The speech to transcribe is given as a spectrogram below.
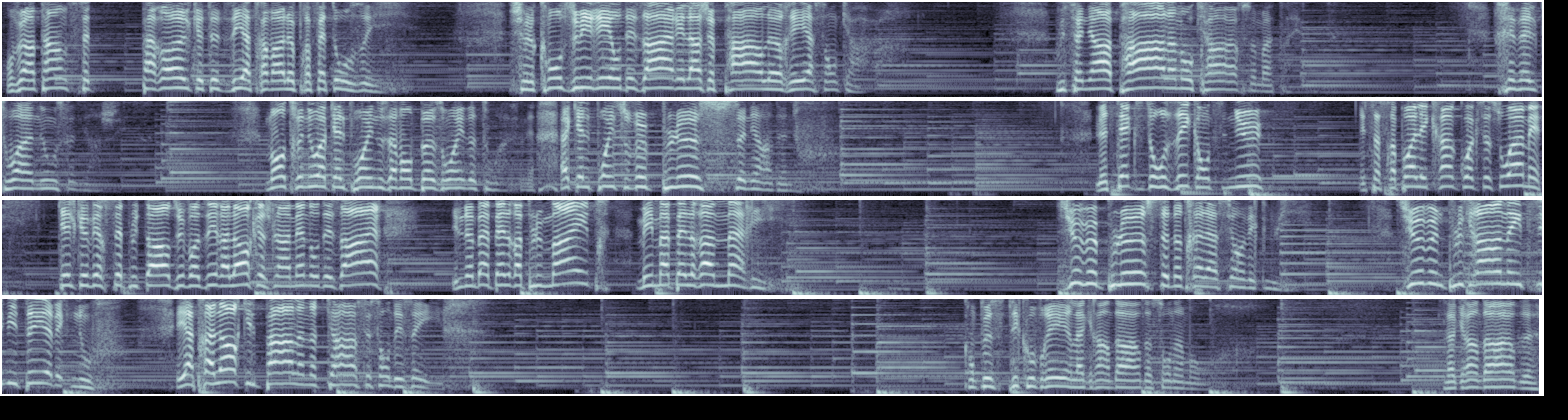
on veut entendre cette parole que tu dis à travers le prophète Osée. Je le conduirai au désert et là je parlerai à son cœur. Oui, Seigneur, parle à nos cœurs ce matin. Révèle-toi à nous, Seigneur Jésus. Montre-nous à quel point nous avons besoin de toi, Seigneur. À quel point tu veux plus, Seigneur, de nous. Le texte d'Osée continue, et ça ne sera pas à l'écran quoi que ce soit, mais quelques versets plus tard, Dieu va dire, alors que je l'emmène au désert, il ne m'appellera plus maître, mais il m'appellera Marie. Dieu veut plus de notre relation avec lui. Dieu veut une plus grande intimité avec nous. Et à alors qu'il parle à notre cœur, c'est son désir. Qu'on puisse découvrir la grandeur de son amour. La grandeur de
